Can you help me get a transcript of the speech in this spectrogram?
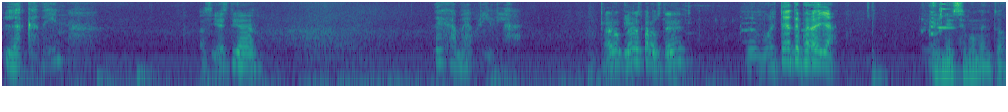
la cadena. Así es, tía. Déjame abrirla. Claro, claro, es para usted. Voltéate para allá. En ese momento,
